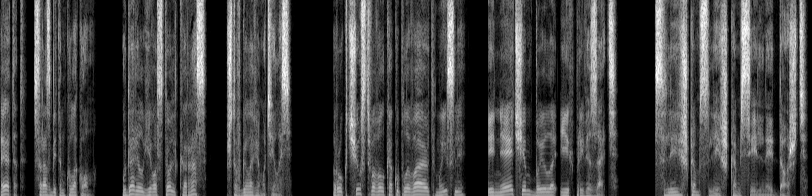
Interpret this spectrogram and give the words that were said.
Этот, с разбитым кулаком, ударил его столько раз, что в голове мутилось. Рук чувствовал, как уплывают мысли, и нечем было их привязать. Слишком-слишком сильный дождь.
